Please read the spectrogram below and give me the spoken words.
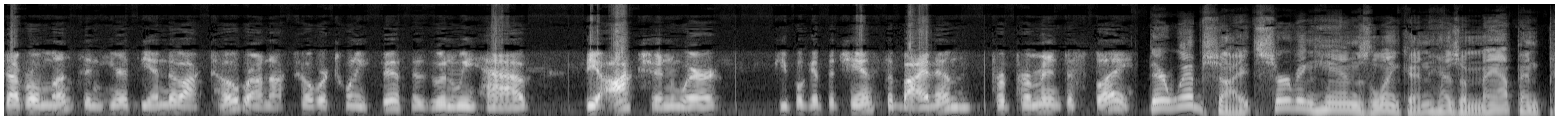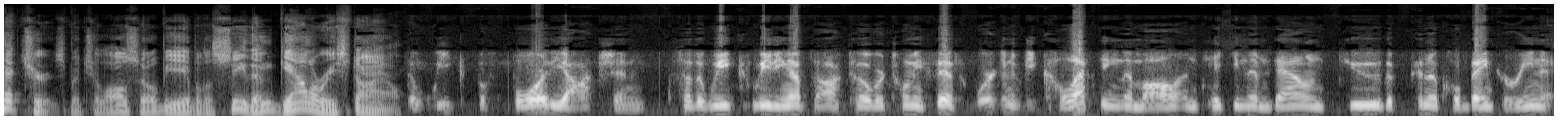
several months, and here at the end of October, on October 25th, is when we have the auction where people get the chance to buy them for permanent display. Their website, Serving Hands Lincoln, has a map and pictures, but you'll also be able to see them gallery style. The week before the auction, so the week leading up to October 25th, we're going to be collecting them all and taking them down to the Pinnacle Bank Arena.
